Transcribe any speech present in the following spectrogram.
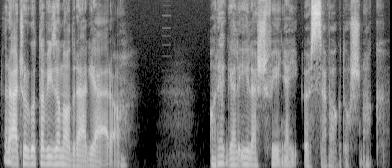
Rácsorgott a víz a nadrágjára. A reggel éles fényei összevagdosnak.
